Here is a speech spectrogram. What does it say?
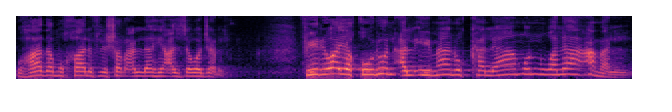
وهذا مخالف لشرع الله عز وجل. في رواية يقولون الإيمان كلام ولا عمل.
